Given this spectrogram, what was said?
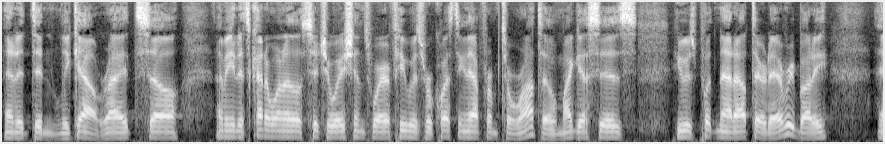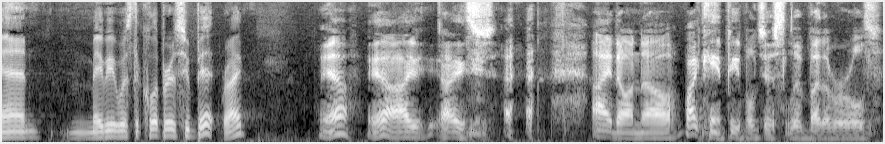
and it didn't leak out, right? So I mean, it's kind of one of those situations where if he was requesting that from Toronto, my guess is he was putting that out there to everybody, and maybe it was the Clippers who bit, right? Yeah, yeah. I, I, I don't know. Why can't people just live by the rules?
